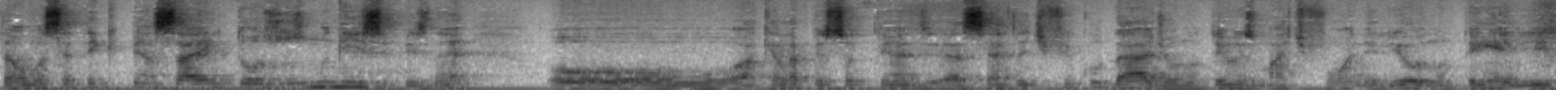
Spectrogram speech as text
Então você tem que pensar em todos os munícipes, né? Ou, ou, aquela pessoa que tem uma certa dificuldade, ou não tem um smartphone ali, ou não tem ali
